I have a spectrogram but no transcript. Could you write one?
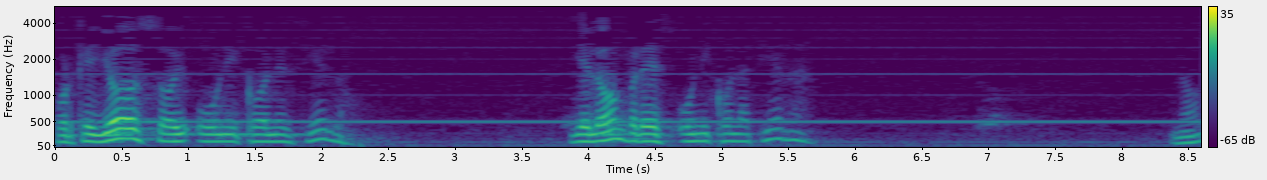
Porque yo soy único en el cielo. Y el hombre es único en la tierra. ¿No?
